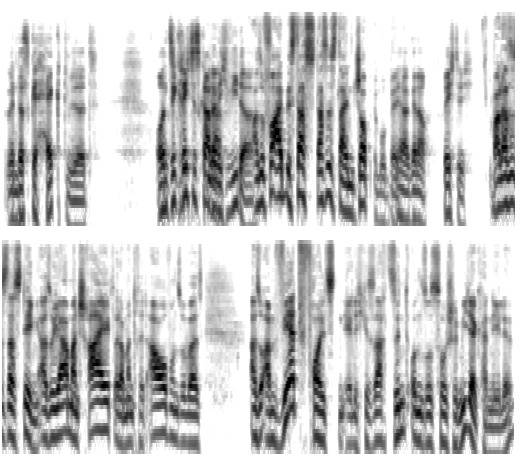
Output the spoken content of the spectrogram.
wenn das gehackt wird. Und sie kriegt es gerade ja. nicht wieder. Also vor allem ist das, das ist dein Job im Moment. ja, genau, richtig. Weil das ist das Ding. Also ja, man schreibt oder man tritt auf und sowas. Also am wertvollsten, ehrlich gesagt, sind unsere Social Media Kanäle.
